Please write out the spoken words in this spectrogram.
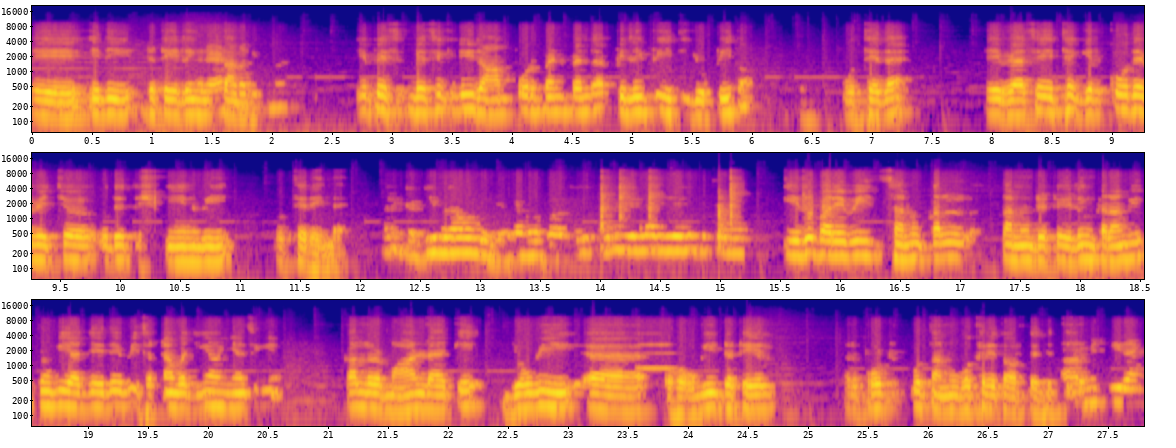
ਤੇ ਇਹਦੀ ਡਿਟੇਲਿੰਗ ਤੁਹਾਨੂੰ ਇਹ ਬੇਸਿਕਲੀ ਰਾਮਪੁਰ ਪਿੰਡ ਪੈਂਦਾ ਫਿਲੀਪੀਤ ਯੂਪੀ ਤੋਂ। ਉੱਥੇ ਦਾ। ਤੇ ਵੈਸੇ ਇੱਥੇ ਗਿਲਕੋ ਦੇ ਵਿੱਚ ਉਹਦੇ ਤਸ਼ਕੀਨ ਵੀ ਉੱਥੇ ਰਹਿੰਦਾ ਹੈ। ਅਰੇ ਗੱਡੀ ਬਰਾਬਰ ਹੋ ਗਿਆ ਨਾ ਬਾਤ ਇਹ ਇਹਨਾਂ ਦੀ ਇਹ ਕਿਤੇ ਇਹਦੇ ਬਾਰੇ ਵੀ ਸਾਨੂੰ ਕੱਲ ਤੁਹਾਨੂੰ ਡਿਟੇਲਿੰਗ ਕਰਾਂਗੇ ਕਿਉਂਕਿ ਅੱਜ ਇਹਦੇ ਵੀ ਸੱਟਾਂ ਵੱਜੀਆਂ ਹੋਈਆਂ ਸੀਗੀਆਂ। ਕੱਲ ਰਿਮਾਂਡ ਲੈ ਕੇ ਜੋ ਵੀ ਹੋਊਗੀ ਡਿਟੇਲ ਰਿਪੋਰਟ ਉਹ ਤੁਹਾਨੂੰ ਵੱਖਰੇ ਤੌਰ ਤੇ ਦਿੱਤੀ ਆਰਮੀ ਦੀ ਰੈਂਕ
